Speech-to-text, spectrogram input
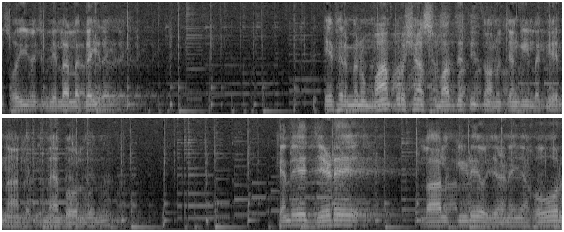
ਰਸੋਈ ਵਿੱਚ ਮੇਲਾ ਲੱਗਾ ਹੀ ਰਹੇ। ਤੇ ਇਹ ਫਿਰ ਮੈਨੂੰ ਮਹਾਂਪੁਰਸ਼ਾਂ ਸਮਾਧ ਦਿੱਤੀ, ਤੁਹਾਨੂੰ ਚੰਗੀ ਲੱਗੇ, ਨਾ ਲੱਗੇ, ਮੈਂ ਬੋਲ ਦਿੰਦਾ। ਕਹਿੰਦੇ ਜਿਹੜੇ ਲਾਲ ਕੀੜੇ ਹੋ ਜਾਣੇ ਜਾਂ ਹੋਰ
